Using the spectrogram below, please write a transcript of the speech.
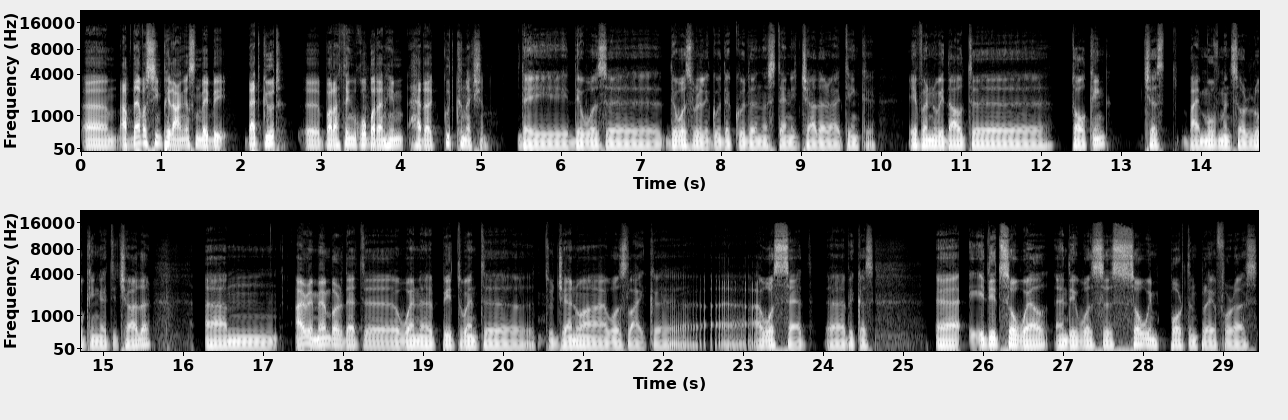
Um, I've never seen Peter Ankersen maybe that good, uh, but I think Robert and him had a good connection. they they was uh, they was really good. They could understand each other. I think uh, even without uh, talking, just by movements or looking at each other. Um, I remember that uh, when uh, Pete went to Genoa, I was like, I was sad because uh, he did so well and he was a so important player for us.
